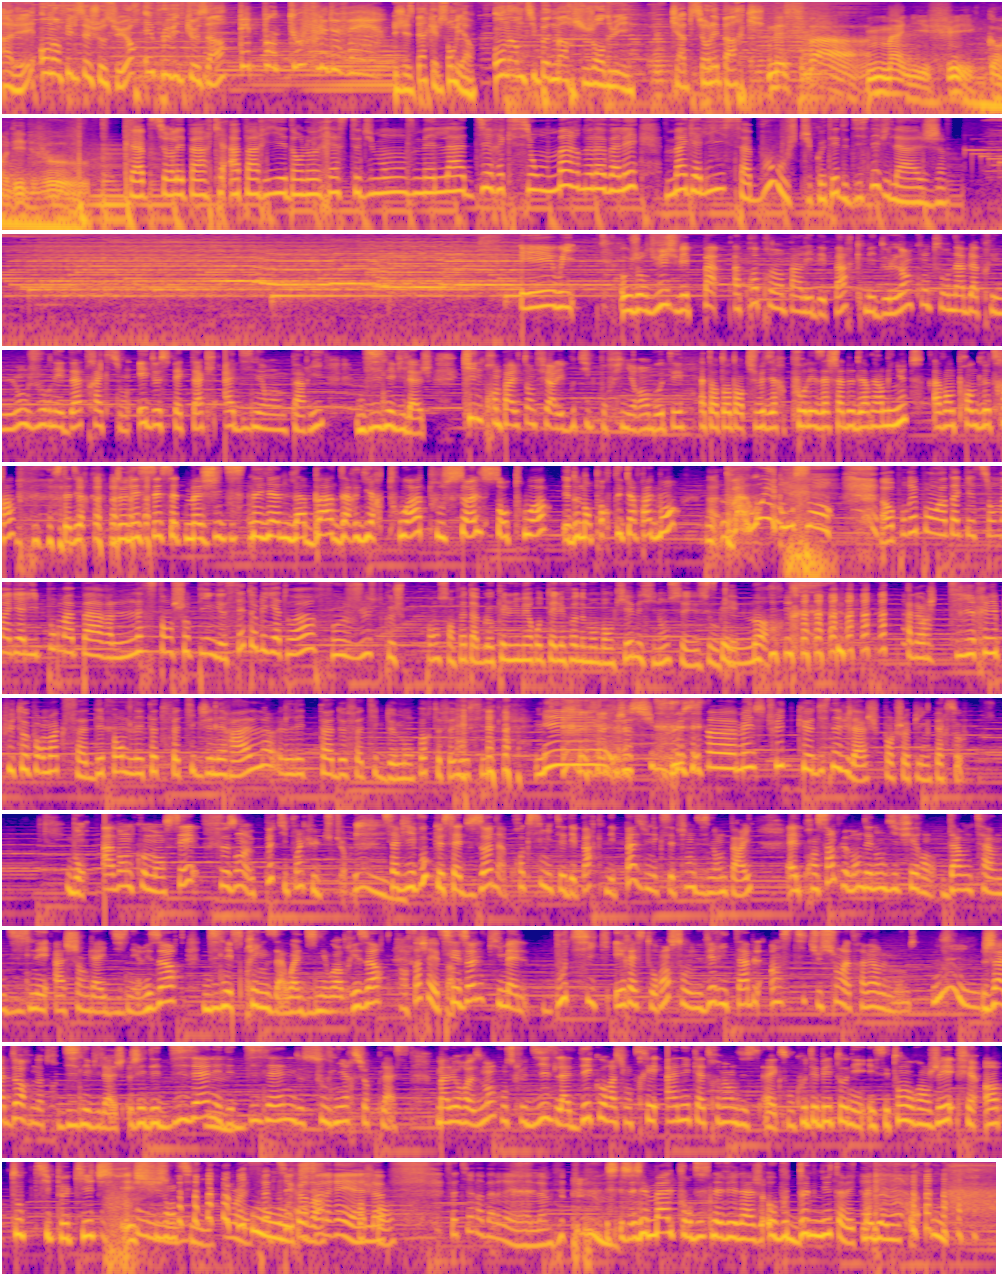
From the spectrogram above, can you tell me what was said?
Allez, on enfile ses chaussures et plus vite que ça, Des pantoufles de verre. j'espère qu'elles sont bien. On a un petit peu de marche aujourd'hui. Cap sur les parcs. N'est-ce pas magnifique, qu'en dites-vous Cap sur les parcs à Paris et dans le reste du monde, mais la direction Marne-la-Vallée, Magali, ça bouge du côté de Disney Village. Et oui, Aujourd'hui, je vais pas à proprement parler des parcs, mais de l'incontournable après une longue journée d'attractions et de spectacles à Disneyland Paris, Disney Village. Qui ne prend pas le temps de faire les boutiques pour finir en beauté? Attends, attends, attends, tu veux dire pour les achats de dernière minute, avant de prendre le train? C'est-à-dire de laisser cette magie disneyenne là-bas, derrière toi, tout seul, sans toi, et de n'en porter qu'un fragment? Bah oui, bon sang Alors pour répondre à ta question Magali, pour ma part, l'instant shopping c'est obligatoire. Faut juste que je pense en fait à bloquer le numéro de téléphone de mon banquier, mais sinon c'est c'est ok. C'est mort. Alors, je dirais plutôt pour moi que ça dépend de l'état de fatigue général, l'état de fatigue de mon portefeuille aussi. Mais je suis plus euh, Main Street que Disney Village pour le shopping perso. Bon, avant de commencer, faisons un petit point culture. Saviez-vous que cette zone à proximité des parcs n'est pas une exception Disneyland Paris? Elle prend simplement des noms différents. Downtown Disney à Shanghai Disney Resort, Disney Springs à Walt Disney World Resort. Alors ça je savais pas. Ces zones qui mêlent boutiques et restaurants sont une véritable institution à travers le monde. J'adore notre Disney Village. J'ai des dizaines et Mm. des dizaines de souvenirs sur place. Malheureusement, qu'on se le dise, la décoration très années 90 avec son côté bétonné et ses tons orangés fait un tout petit peu kitsch et je suis gentille. Ouais, Ça tire à balles réelles. Ça tire à balles réelles. J'ai j'ai mal pour Disney Village au bout de deux minutes avec Magali, quoi. Ouf.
